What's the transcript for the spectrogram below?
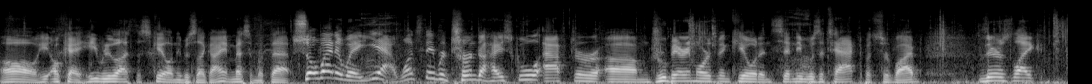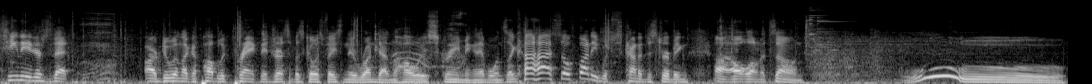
Oh, he okay. He realized the skill, and he was like, "I ain't messing with that." So anyway, yeah. Once they returned to high school after um, Drew Barrymore has been killed and Sidney was attacked but survived, there's like teenagers that are doing like a public prank. They dress up as Ghostface and they run down the hallway screaming, and everyone's like, haha, so funny, which is kind of disturbing uh, all on its own. Ooh.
